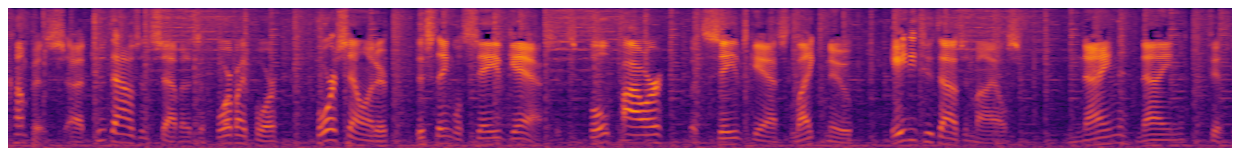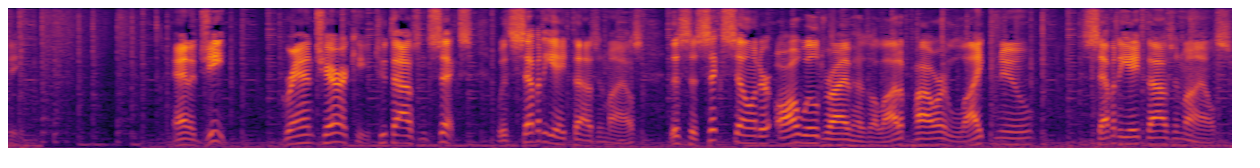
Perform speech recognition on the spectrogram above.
Compass uh, 2007? It's a 4x4, four cylinder. This thing will save gas. Full power, but saves gas like new. 82,000 miles, 9950. And a Jeep Grand Cherokee 2006 with 78,000 miles. This is a six cylinder, all wheel drive, has a lot of power, like new, 78,000 miles.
